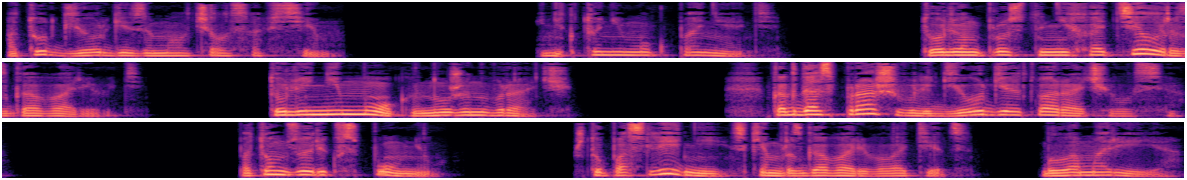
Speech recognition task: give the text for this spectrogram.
А тут Георгий замолчал совсем. И никто не мог понять, то ли он просто не хотел разговаривать, то ли не мог и нужен врач. Когда спрашивали, Георгий отворачивался. Потом Зорик вспомнил, что последней, с кем разговаривал отец, была Мария.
